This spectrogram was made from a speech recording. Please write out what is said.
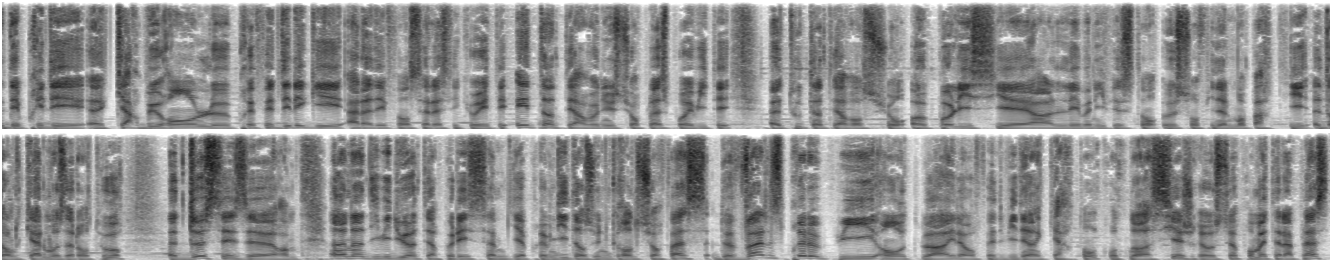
des prix des euh, carburants. Le préfet délégué à la défense et à la sécurité est intervenu sur place pour éviter euh, toute intervention policière. Les manifestants, eux, sont finalement partis dans le calme aux alentours de 16 heures. Un individu interpellé samedi après-midi dans une grande surface de Vals-près-le-Puy en Haute-Loire. Il a en fait vidé un carton contenant un siège réhausseur pour mettre à la place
